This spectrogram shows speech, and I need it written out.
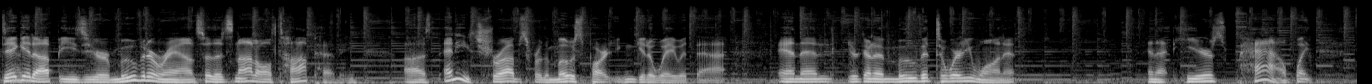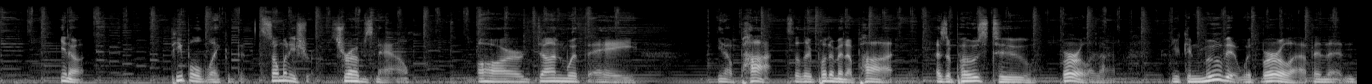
dig it up easier, move it around so that it's not all top heavy. Uh, any shrubs, for the most part, you can get away with that. And then you're going to move it to where you want it. And that here's how. Like, you know, people like so many shr- shrubs now are done with a, you know, pot. So they put them in a pot as opposed to burlap. You can move it with burlap, and then,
